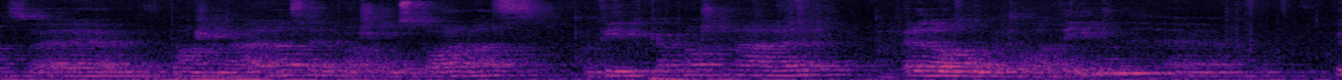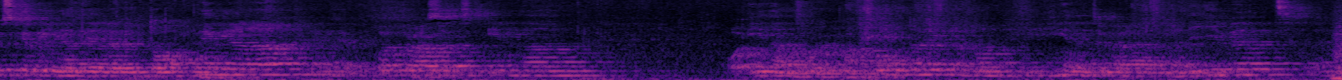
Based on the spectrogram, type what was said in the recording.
Alltså är det pensionärernas, är det pensionsspararnas? Vilka pensionärer? Är det de som har betalat in? Eh, hur ska vi dela ut de pengarna eh, på ett bra sätt innan och innan man går i pension innan man hinner tyvärr lämna livet. Eh,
